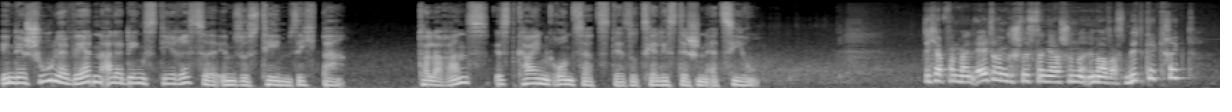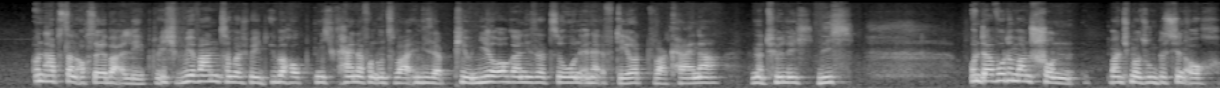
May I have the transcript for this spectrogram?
In der Schule werden allerdings die Risse im System sichtbar. Toleranz ist kein Grundsatz der sozialistischen Erziehung. Ich habe von meinen älteren Geschwistern ja schon immer was mitgekriegt und habe es dann auch selber erlebt. Ich, wir waren zum Beispiel überhaupt nicht, keiner von uns war in dieser Pionierorganisation, in der FDJ war keiner, natürlich nicht. Und da wurde man schon manchmal so ein bisschen auch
